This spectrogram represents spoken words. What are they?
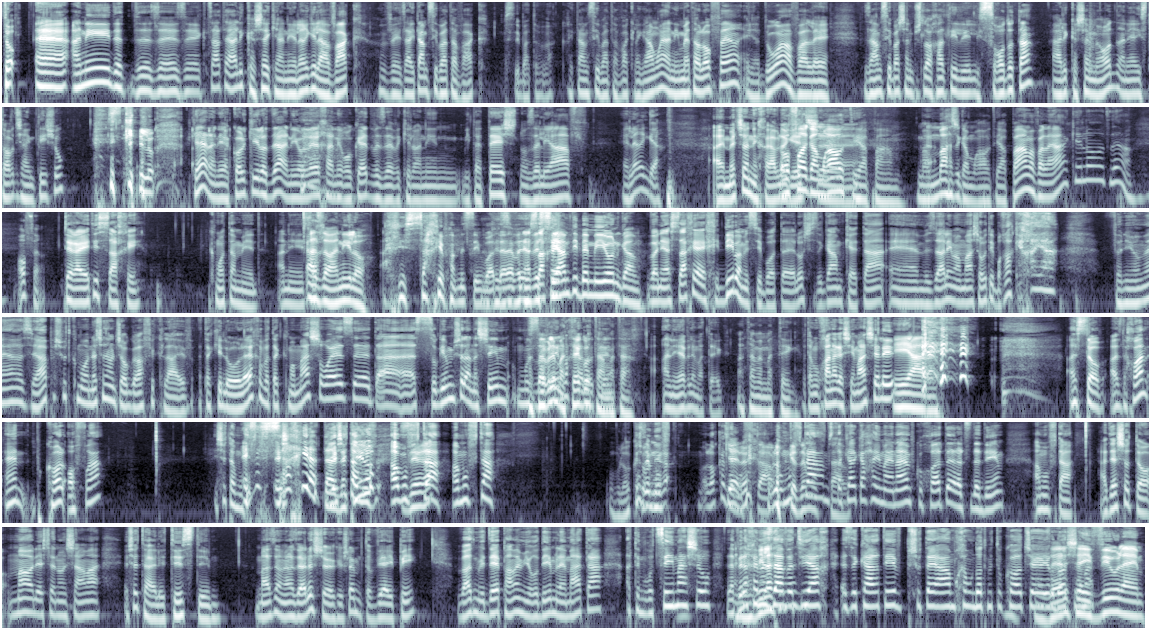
טוב, אה, אני, זה- זה- זה זה קצת היה לי קשה, כי אני אלרגי לאבק, וזו הייתה מסיבת אבק. מסיבת אבק. הייתה מסיבת אבק לגמרי, אני מת על עופר, ידוע, אבל uh, זו הייתה מסיבה שאני פשוט לא יכלתי לשרוד אותה, היה לי קשה מאוד, אני הסתובבתי שם עם טישו. כאילו, כן, אני הכל כאילו, אתה יודע, אני הולך, אני רוקד וזה, וכאילו, אני מתעטש, נוזל לי אף, אלרגיה. האמת שאני חייב להגיד ש... עופרה גמרה אותי הפעם, ממש גמרה אותי הפעם, אבל היה כאילו, אתה יודע, עופר. תראה, הייתי סאחי, כמו תמיד. אני אז סאחי- לא, אני לא. אני סאחי במסיבות האלה, ואני הסאחי- וסיימתי במיון גם. ואני הסאחי היחידי במסיבות האלו, שזה גם קטע, אה, וזה היה לי ממש, שאלו אותי, ברק, איך היה? ואני אומר, זה היה פשוט כמו national geographic live. אתה כאילו הולך ואתה ממש רואה איזה, את הסוגים של אנשים אתה אוהב מוזרים למתג לחלוטין. אותם, אתה. אני אוהב למתג. אתה ממתג. אתה מוכן לרשימה שלי? יאללה. אז טוב, אז נכון, אין, כל עופרה, יש את המופתע. איזה סאחי אתה, יש זה את כאילו... המופ- המופתע, המופתע. הוא לא כזה מופתע. הוא לא כן, כזה מופתע, הוא לא הוא כזה מופתע, מופתע. מסתכל ככה עם העיניים פקוחות אה, לצדדים, המופתע. אז יש אותו, מה עוד יש לנו שם? יש את האליטיסטים. מה זה אומר? זה אלה שיש להם את ה-VIP, ואז מדי פעם הם יורדים למטה, אתם רוצים משהו? להביא לכם איזה אבטיח, איזה קרטיב, פשוטי עם חמודות מתוקות זה אלה שיורדות. שהביאו להם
